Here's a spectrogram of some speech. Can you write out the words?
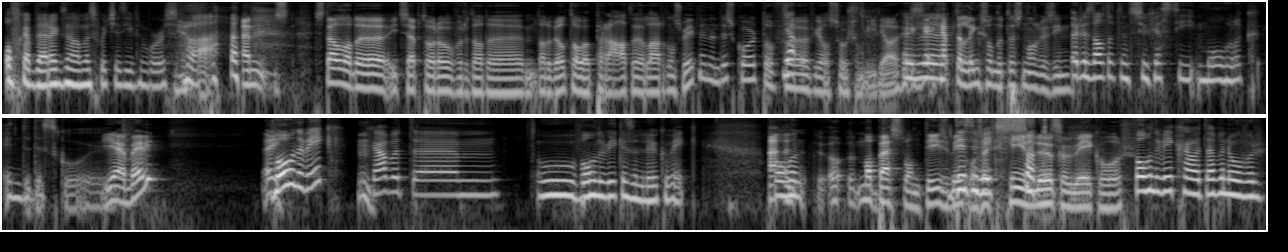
Of je hebt daar examens, which is even worse. Ja. En stel dat je iets hebt waarover dat, eh, dat je wilt dat we praten, laat het ons weten in een Discord of Ja. eh, via social media. Je, Dus, je eh, hebt de links ondertussen al gezien. Er is altijd een suggestie mogelijk in de Discord. Yeah, baby. Hey. Volgende week Hm. gaan we het... ehm, Oeh, volgende week is een leuke week. Ah, en- volgen- oh, maar best, want deze week week echt geen leuke week, hoor. Volgende week gaan we het hebben over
